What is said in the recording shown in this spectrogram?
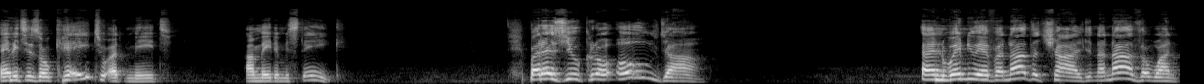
And it is okay to admit, I made a mistake. But as you grow older, and when you have another child and another one,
